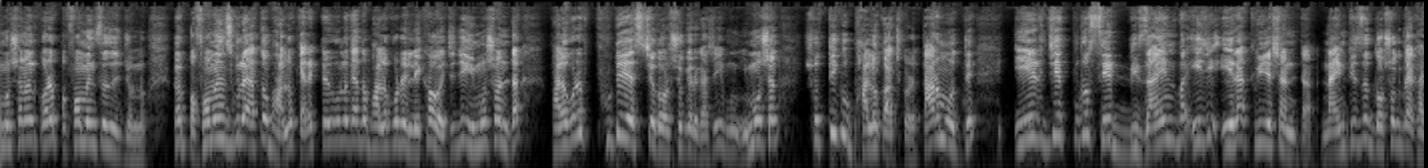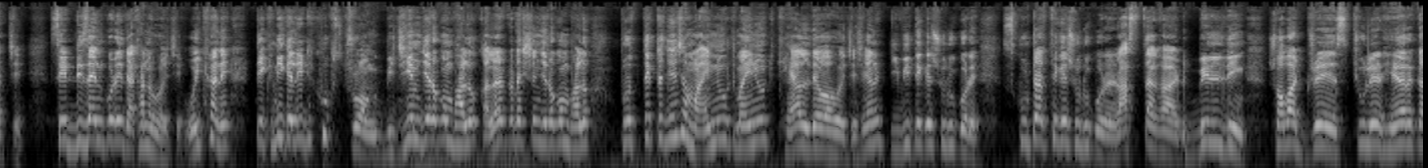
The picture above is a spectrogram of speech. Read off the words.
ইমোশনাল করে পারফরমেন্সের জন্য। কারণ পারফরমেন্সগুলো এত ভালো ক্যারেক্টারগুলোকে এত ভালো করে লেখা হয়েছে যে ইমোশনটা ভালো করে ফুটে এসছে দর্শকের কাছে এবং ইমোশন সত্যি খুব ভালো কাজ করে। তার মধ্যে এর যে পুরো সেট ডিজাইন বা এই যে এরা ক্রিয়েশনটা নাইনটিসের দশক দেখাচ্ছে সেট ডিজাইন করে দেখানো হয়েছে। ওইখানে টেকনিক্যালিটি খুব স্ট্রং বিজিএম যেরকম ভালো কালার কারেকশন যেরকম ভালো, প্রত্যেকটা জিনিসে মাইনিউট মাইনিউট খেয়াল দেওয়া হয়েছে। সেখানে টিভি থেকে শুরু করে স্কুটার থেকে শুরু করে, রাস্তাঘাট বিল্ডিং সবার ড্রেস চুলের হেয়ার কাটিং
